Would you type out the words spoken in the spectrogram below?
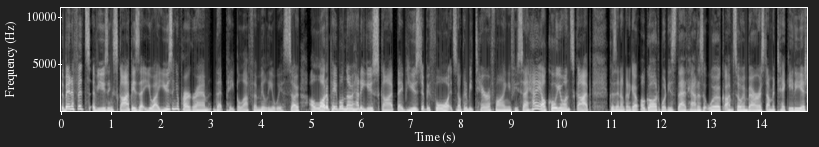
The benefits of using Skype is that you are using a program that people are familiar with. So a lot of people know how to use Skype. They've used it before. It's not going to be terrifying if you say, "Hey, I'll call you on Skype," because they're not going to go, "Oh god, what is that? How does it work? I'm so embarrassed. I'm a tech idiot."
